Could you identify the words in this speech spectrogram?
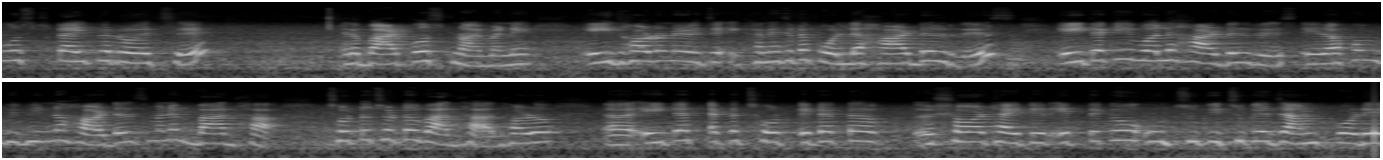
পোস্ট টাইপের রয়েছে, এটা বার পোস্ট নয় মানে এই ধরনের যে এখানে যেটা পড়লে হার্ডেল রেস এইটাকেই বলে হার্ডেল রেস এরকম বিভিন্ন হার্ডেলস মানে বাধা, ছোট ছোট বাধা। ধরো এইটা একটা ছোট, এটা একটা শর্ট হাইটের এর থেকেও উঁচু কিছুকে জাম্প করে।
